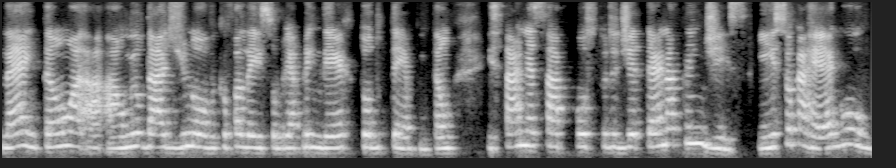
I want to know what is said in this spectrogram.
né? Então, a, a humildade, de novo, que eu falei sobre aprender todo o tempo. Então, estar nessa postura de eterno aprendiz. E isso eu carrego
